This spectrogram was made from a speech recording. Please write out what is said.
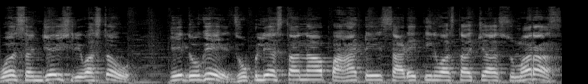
व संजय श्रीवास्तव हे दोघे झोपले असताना पहाटे साडेतीन वाजताच्या सुमारास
